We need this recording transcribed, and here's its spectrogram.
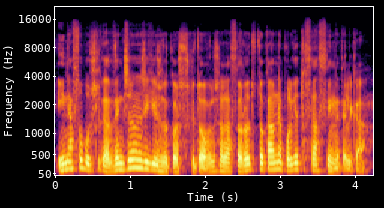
Είναι αυτό που σου λέγα. Δεν ξέρω αν ζυγίζουν το κόστος και το όφελος, αλλά θεωρώ ότι το κάνουν πολύ για το Θεαθήνε τελικά.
